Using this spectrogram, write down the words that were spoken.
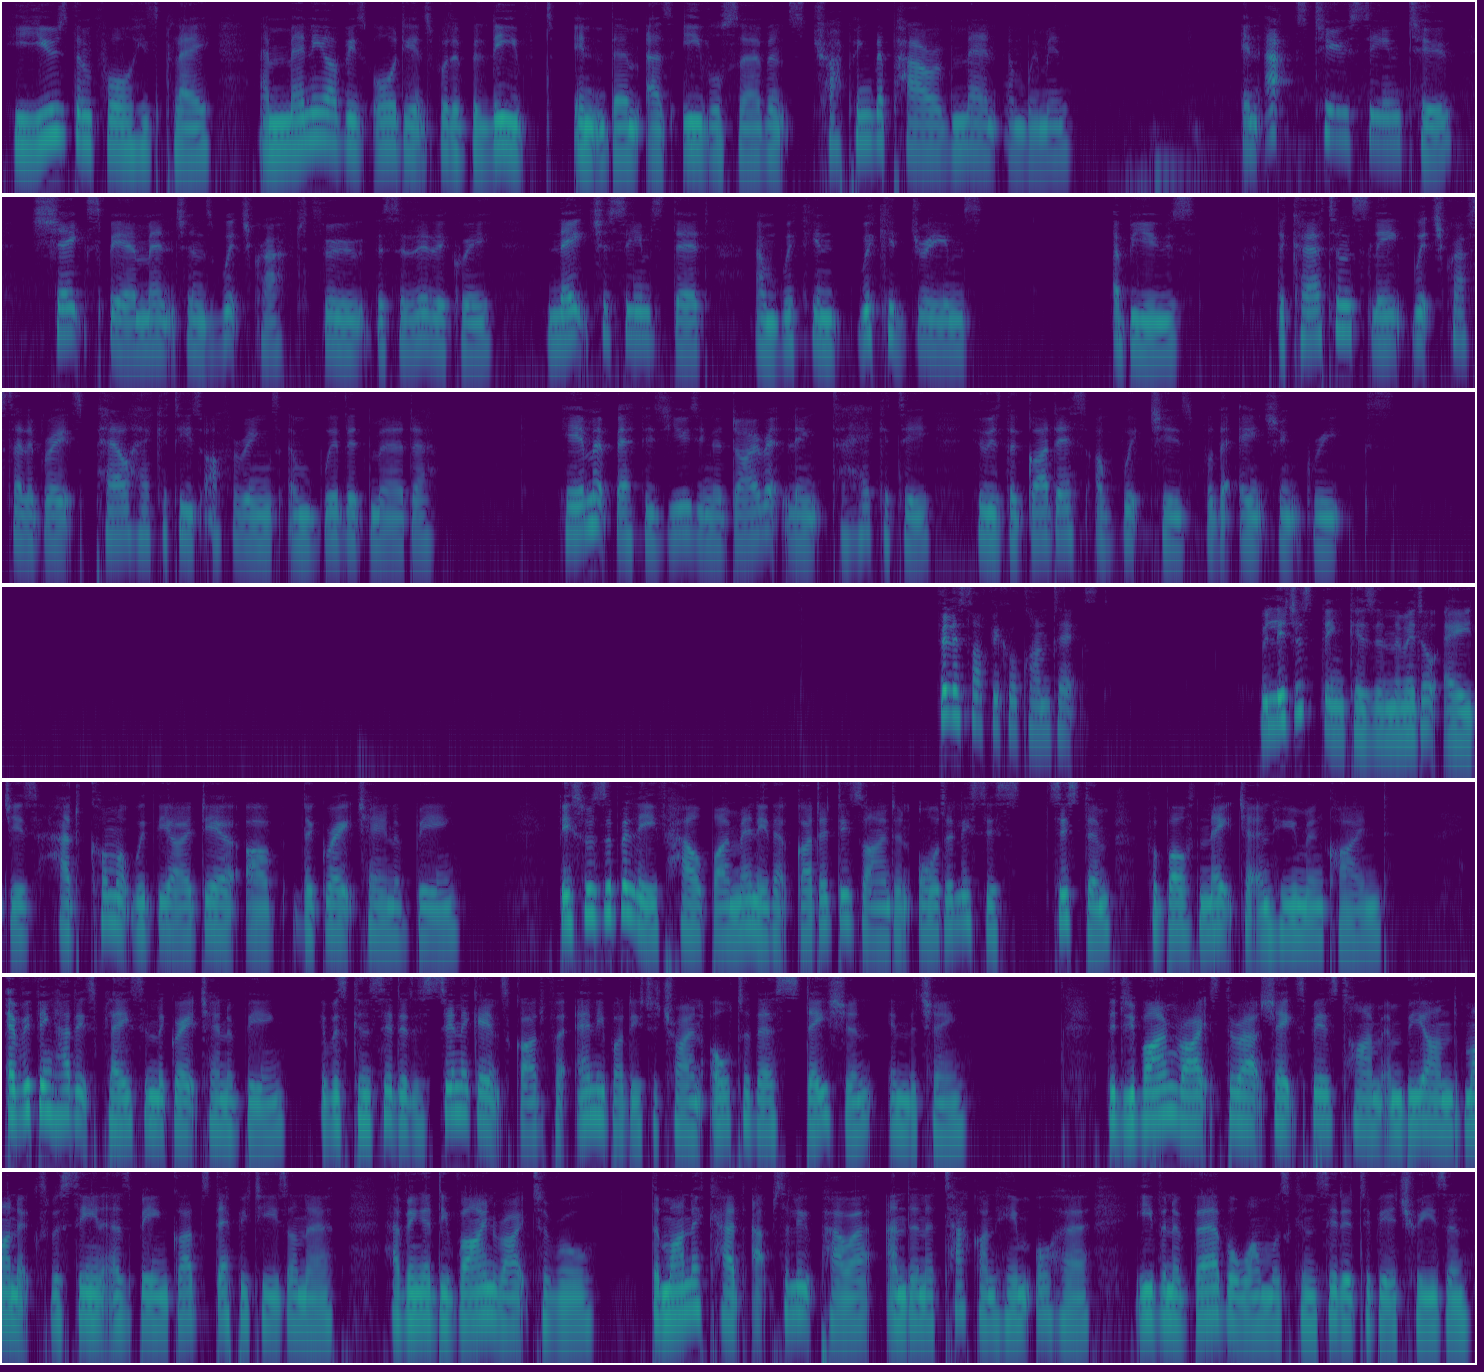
He used them for his play, and many of his audience would have believed in them as evil servants, trapping the power of men and women. In Act 2, Scene 2, Shakespeare mentions witchcraft through the soliloquy Nature seems dead, and wicked, wicked dreams abuse. The curtains sleep, witchcraft celebrates, pale Hecate's offerings, and withered murder. Here, Macbeth is using a direct link to Hecate, who is the goddess of witches for the ancient Greeks. Philosophical context Religious thinkers in the Middle Ages had come up with the idea of the Great Chain of Being. This was a belief held by many that God had designed an orderly system for both nature and humankind. Everything had its place in the Great Chain of Being, it was considered a sin against God for anybody to try and alter their station in the chain. The divine rights throughout Shakespeare's time and beyond monarchs were seen as being God's deputies on earth, having a divine right to rule. The monarch had absolute power, and an attack on him or her, even a verbal one, was considered to be a treason.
